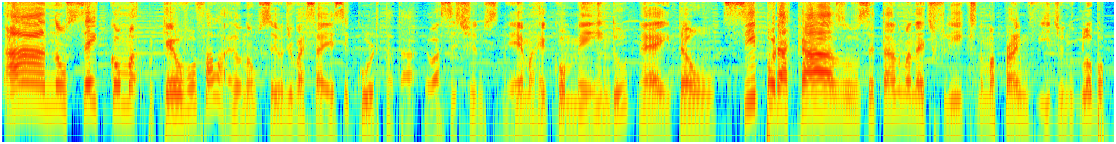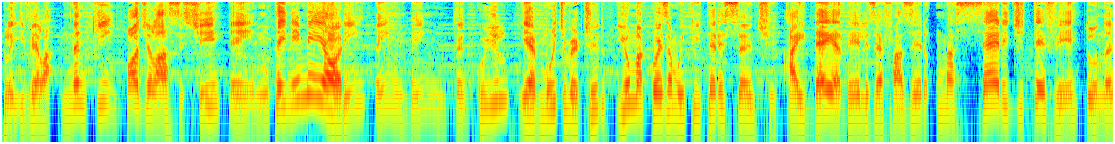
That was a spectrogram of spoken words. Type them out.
Ah, não sei como. a- Porque eu vou falar, eu não sei onde vai sair esse curta, tá? Eu assisti no cinema, recomendo, né? Então, se por acaso você tá numa Netflix, numa Prime Video, no Globoplay e vê lá, Nankin, pode ir lá assistir. Tem, não tem nem meia horinha, bem, bem tranquilo e é muito divertido. E uma coisa muito interessante: a ideia deles é fazer uma série de TV do Nankin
